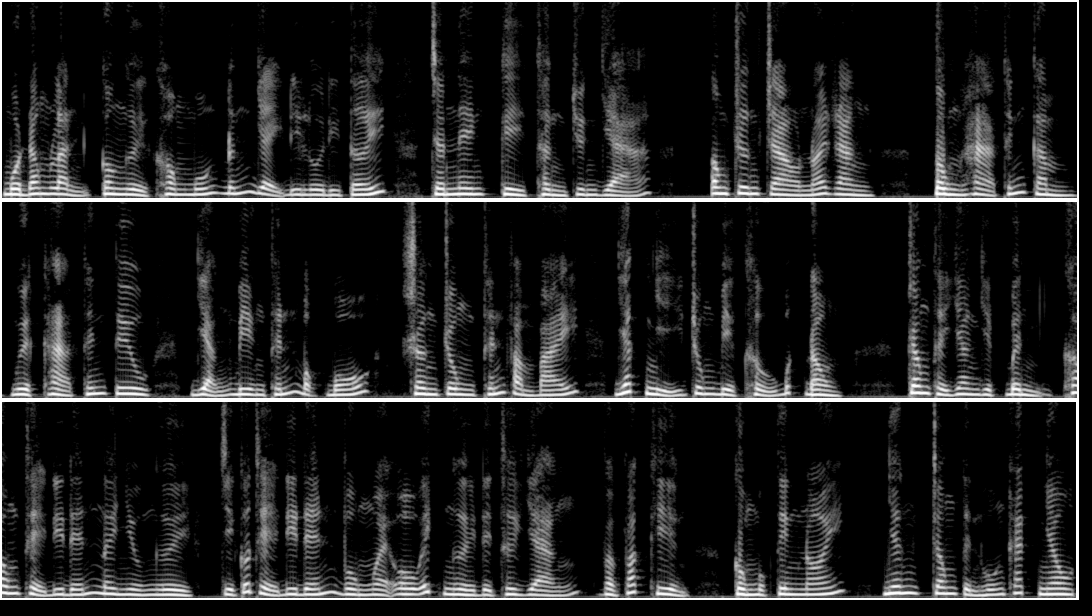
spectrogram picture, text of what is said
mùa đông lạnh con người không muốn đứng dậy đi lui đi tới, cho nên kỳ thần chuyên giả. Ông Trương Trào nói rằng Tùng hà Thính Cầm, Nguyệt hà Thính Tiêu, Dạng Biên Thính Bộc Bố, Sơn Trung Thính Phạm Bái, Giác Nhĩ Trung Biệt Hữu bất đồng. Trong thời gian dịch bệnh, không thể đi đến nơi nhiều người, chỉ có thể đi đến vùng ngoại ô ít người để thư giãn và phát hiện, cùng một tiếng nói, nhưng trong tình huống khác nhau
